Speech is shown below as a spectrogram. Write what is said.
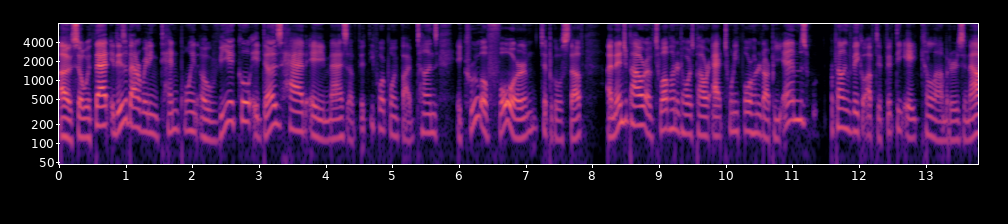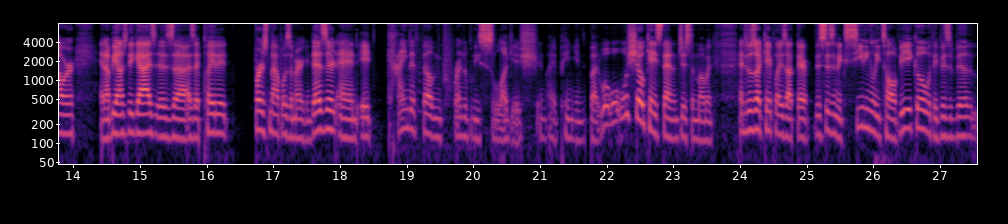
Uh, so with that, it is a battle rating 10.0 vehicle. It does have a mass of 54.5 tons, a crew of four, typical stuff, an engine power of 1200 horsepower at 2400 RPMs, propelling the vehicle up to 58 kilometers an hour. And I'll be honest with you guys, as uh, as I played it, first map was American Desert, and it kind of felt incredibly sluggish in my opinion but we'll, we'll, showcase that in just a moment and to those arcade players out there this is an exceedingly tall vehicle with a visibility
